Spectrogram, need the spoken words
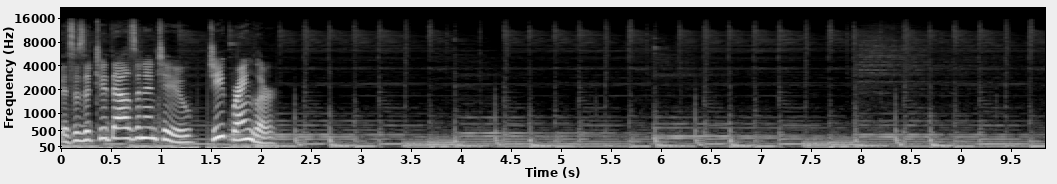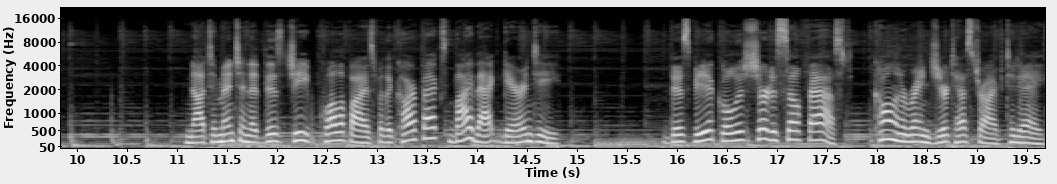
This is a 2002 Jeep Wrangler. Not to mention that this Jeep qualifies for the Carfax buyback guarantee. This vehicle is sure to sell fast. Call and arrange your test drive today.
